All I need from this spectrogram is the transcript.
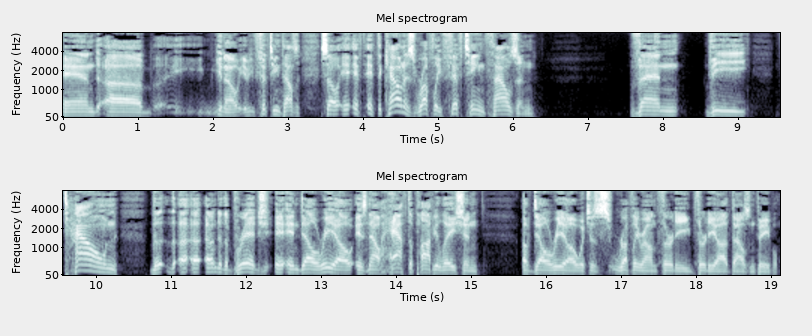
And uh, you know, fifteen thousand. So if if the count is roughly fifteen thousand, then the town the, the uh, uh, under the bridge in Del Rio is now half the population of Del Rio, which is roughly around 30, 30 odd thousand people.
